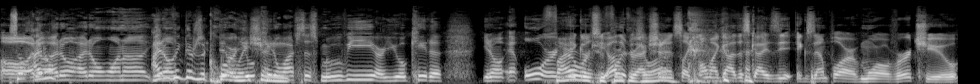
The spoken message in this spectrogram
oh, so I, don't, I don't, I don't want to. I don't think there's a core. Are you okay to watch this movie? Are you okay to, you know? Or it goes the other direction. It's like, oh my god, this guy is the exemplar of moral virtue.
